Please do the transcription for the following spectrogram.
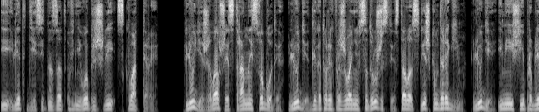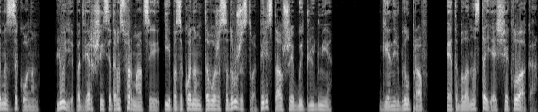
И лет десять назад в него пришли скваттеры, Люди, желавшие странной свободы, люди, для которых проживание в содружестве стало слишком дорогим, люди, имеющие проблемы с законом, люди, подвергшиеся трансформации и по законам того же содружества переставшие быть людьми. Генри был прав. Это была настоящая клоака.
